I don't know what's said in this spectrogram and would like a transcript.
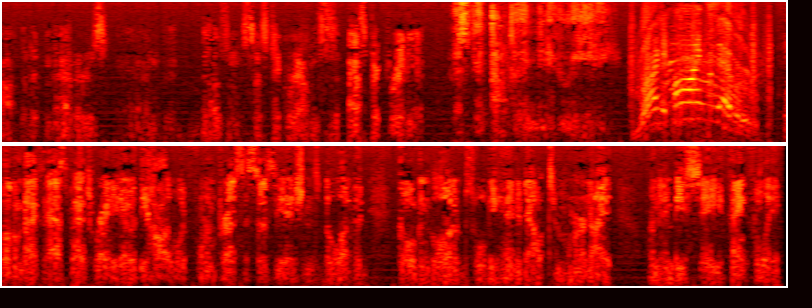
Not that it matters, and it doesn't, so stick around. This is Aspect Radio. Let's get out to the nitty 90.7. Welcome back to Aspect Radio. The Hollywood Foreign Press Association's beloved Golden Globes will be handed out tomorrow night on NBC, thankfully,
